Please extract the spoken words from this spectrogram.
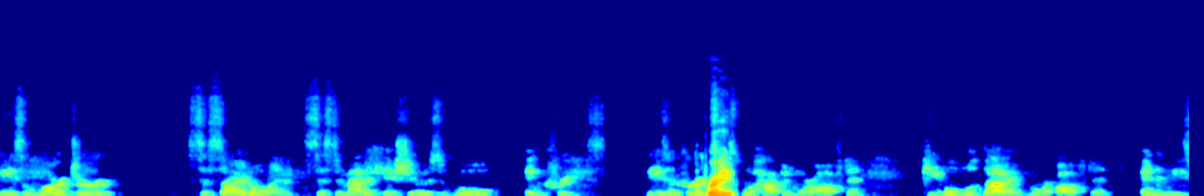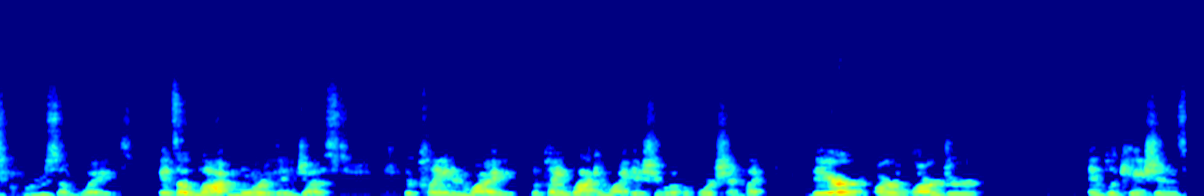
these larger societal and systematic issues will increase. These occurrences Right. will happen more often. People will die more often and in these gruesome ways. It's a lot more than just the plain and white, the plain black and white issue of abortion. Like there are larger implications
